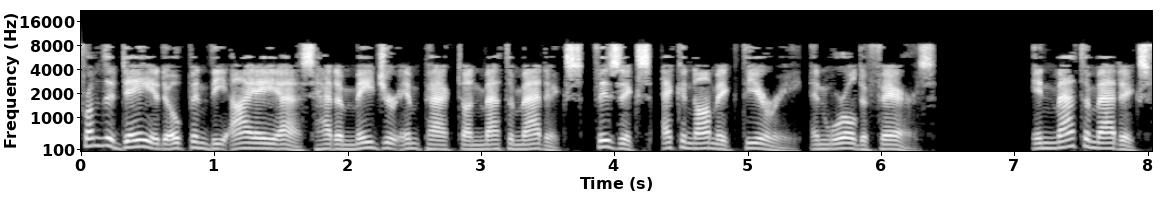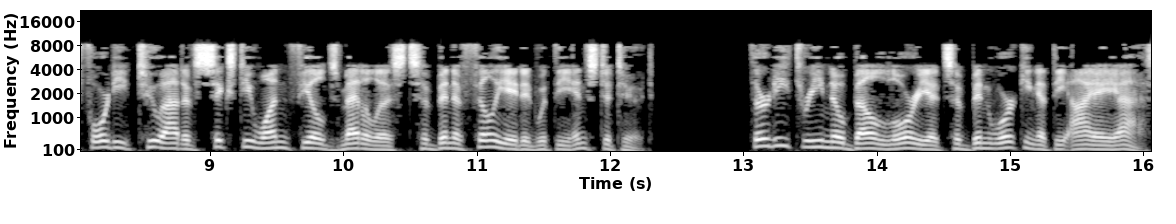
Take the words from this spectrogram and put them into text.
From the day it opened the IAS had a major impact on mathematics, physics, economic theory, and world affairs. In mathematics 42 out of 61 Fields medalists have been affiliated with the institute. 33 Nobel laureates have been working at the IAS.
